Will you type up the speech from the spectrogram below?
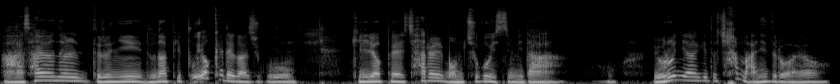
아 사연을 들으니 눈앞이 뿌옇게 돼가지고 길 옆에 차를 멈추고 있습니다. 뭐, 이런 이야기도 참 많이 들어와요.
